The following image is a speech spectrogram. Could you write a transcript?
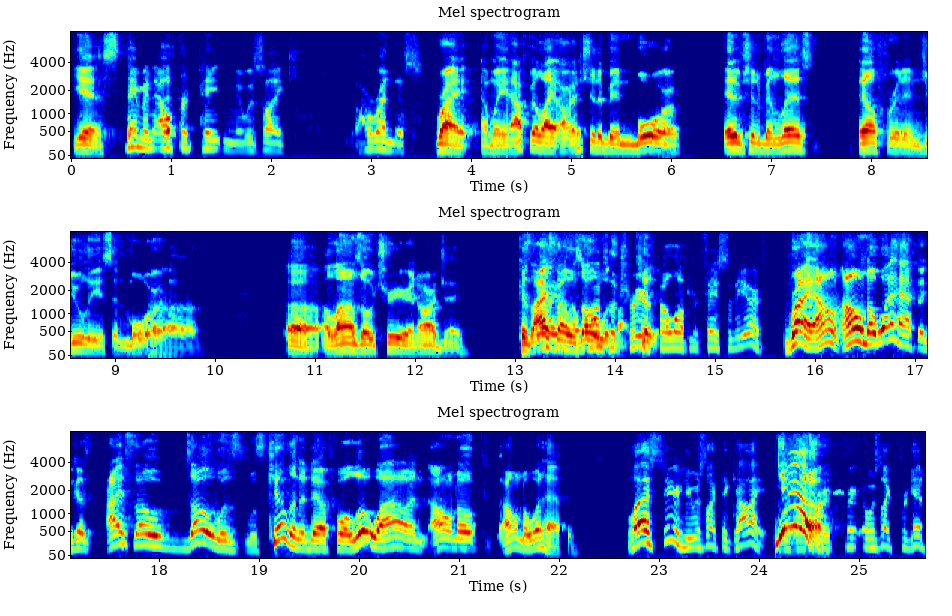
Yes, Him and Elfrid Payton. It was like horrendous. Right. I mean, I feel like it should have been more. It should have been less Elfrid and Julius and more uh uh Alonzo Trier and RJ. Because Right, ISO Zoe Alonzo was like Trier kill- fell off the face of the earth. right. I don't I don't know what happened because ISO Zoe was was killing it there for a little while, and I don't know I don't know what happened. Last year, he was like the guy. Yeah. it was like forget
